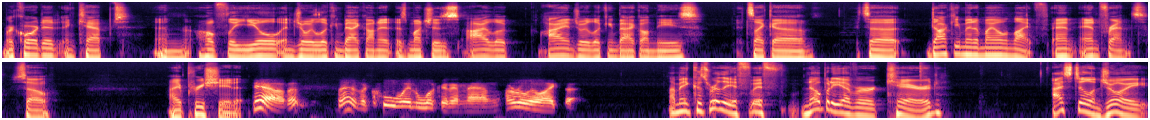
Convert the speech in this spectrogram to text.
recorded and kept, and hopefully you'll enjoy looking back on it as much as I look. I enjoy looking back on these. It's like a, it's a document of my own life and and friends. So I appreciate it. Yeah, that that is a cool way to look at it, man. I really like that. I mean, because really, if if nobody ever cared, I still enjoy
